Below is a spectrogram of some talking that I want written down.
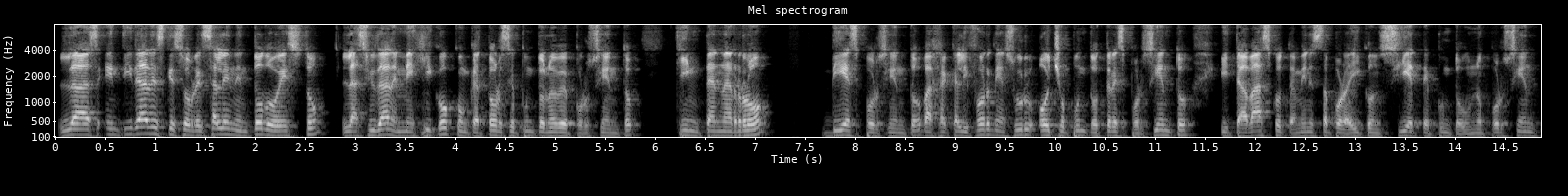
las entidades que sobresalen en todo esto, la Ciudad de México con 14.9%, Quintana Roo 10%, Baja California Sur 8.3% y Tabasco también está por ahí con 7.1%.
